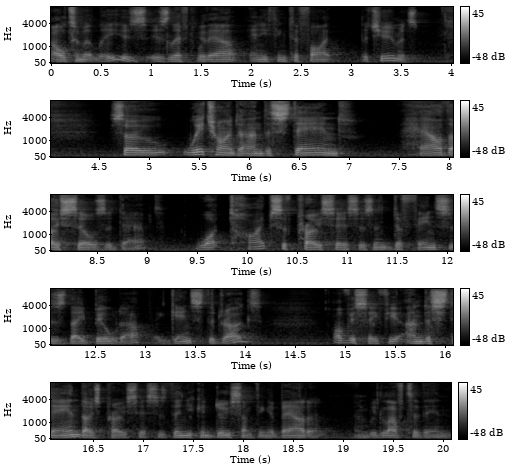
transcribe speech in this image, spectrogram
ultimately is, is left without anything to fight the tumours. So we're trying to understand how those cells adapt what types of processes and defences they build up against the drugs. Obviously, if you understand those processes, then you can do something about it. And we'd love to then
